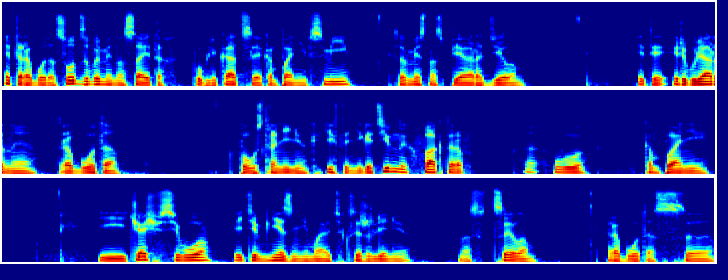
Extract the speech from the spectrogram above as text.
Это работа с отзывами на сайтах, публикация компании в СМИ совместно с PR-отделом. Это регулярная работа по устранению каких-то негативных факторов э, у компании. И чаще всего этим не занимаются, к сожалению. У нас в целом работа с э,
